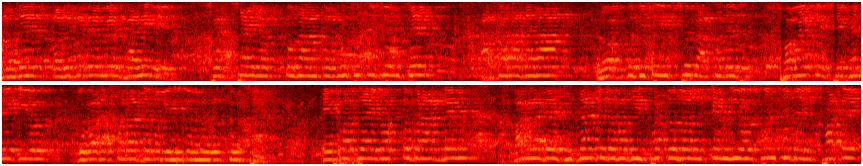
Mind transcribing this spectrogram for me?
আমাদের অডিটোরিয়ামের বাইরে স্বেচ্ছায় রক্তদান কর্মসূচি চলছে। আপনারা যারা রক্ত দিতে ইচ্ছুক, আপনাদের সবাইকে সেখানে গিয়েও যোগাযোগ করার জন্য বিনীত অনুরোধ করছি। এ পর্যায়ে বক্তব্য রাখবেন বাংলাদেশ জাতীয়তাবাদী ছাত্রদল কেন্দ্রীয় সংসদের সাবেক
